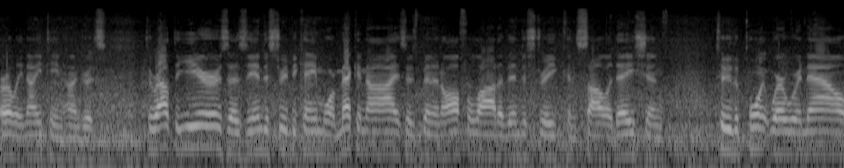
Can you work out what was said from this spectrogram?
early 1900s. Throughout the years, as the industry became more mechanized, there's been an awful lot of industry consolidation to the point where we're now,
